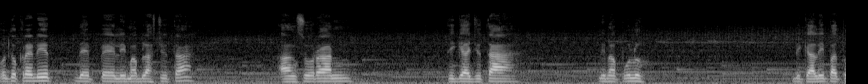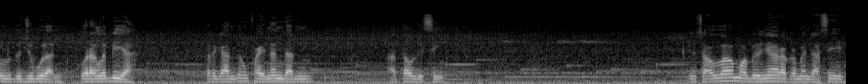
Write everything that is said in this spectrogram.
Untuk kredit DP 15 juta, angsuran 3 juta 50 dikali 47 bulan, kurang lebih ya. Tergantung finance dan atau leasing. Insya Allah mobilnya rekomendasi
